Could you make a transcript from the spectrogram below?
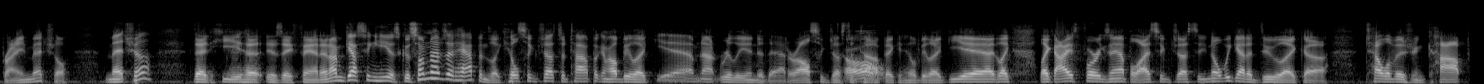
Brian Mitchell, Mitchell, that he ha- is a fan, and I'm guessing he is, because sometimes it happens. Like he'll suggest a topic, and I'll be like, "Yeah, I'm not really into that," or I'll suggest a oh. topic, and he'll be like, "Yeah, like like I, for example, I suggested, you know, we got to do like a television cop."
